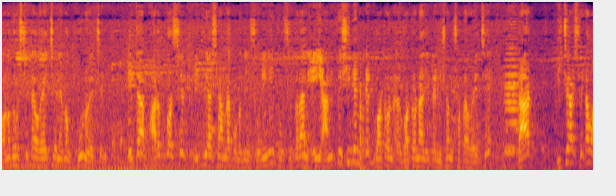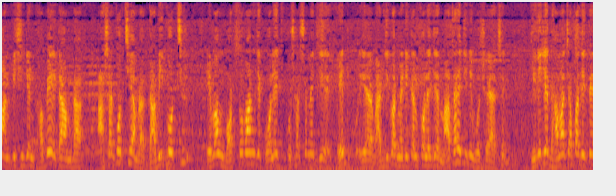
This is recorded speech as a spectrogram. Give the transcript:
গণধর্ষিতা হয়েছেন এবং খুন হয়েছেন। এটা ভারতবর্ষের ইতিহাসে আমরা কোনোদিন শুনিনি। সুতরাং এই আনপ্রেসিডেন্টেড ঘটনা ঘটনা যেটা নৃশংসতা হয়েছে, তার বিচার সেটাও আনপ্রেসিডেন্ট হবে, এটা আমরা আশা করছি, আমরা দাবি করছি। এবং বর্তমান যে কলেজ প্রশাসনের যে হেড আরজিকর মেডিকেল কলেজের মাথায় যিনি বসে আছেন, তিনি যে ধামাচাপা দিতে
